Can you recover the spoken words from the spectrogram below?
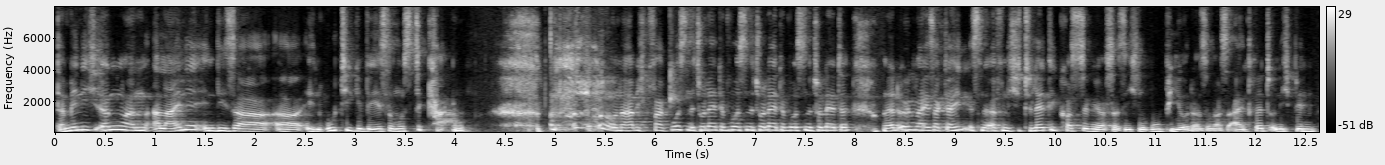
dann bin ich irgendwann alleine in dieser, äh, in Uti gewesen und musste kacken. Und dann habe ich gefragt, wo ist eine Toilette, wo ist eine Toilette, wo ist eine Toilette? Und dann hat irgendwann gesagt, da hinten ist eine öffentliche Toilette, die kostet mir, was weiß ich, ein Rupi oder sowas Eintritt. Und ich bin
